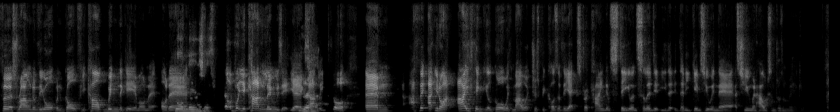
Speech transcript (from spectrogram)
first round of the Open Golf. You can't win the game on it. On a, Don't lose it. But you can lose it. Yeah, exactly. Yeah. So um, I think you know I, I, think he'll go with Mowatt just because of the extra kind of steel and solidity that, that he gives you in there, assuming Howson doesn't make it.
